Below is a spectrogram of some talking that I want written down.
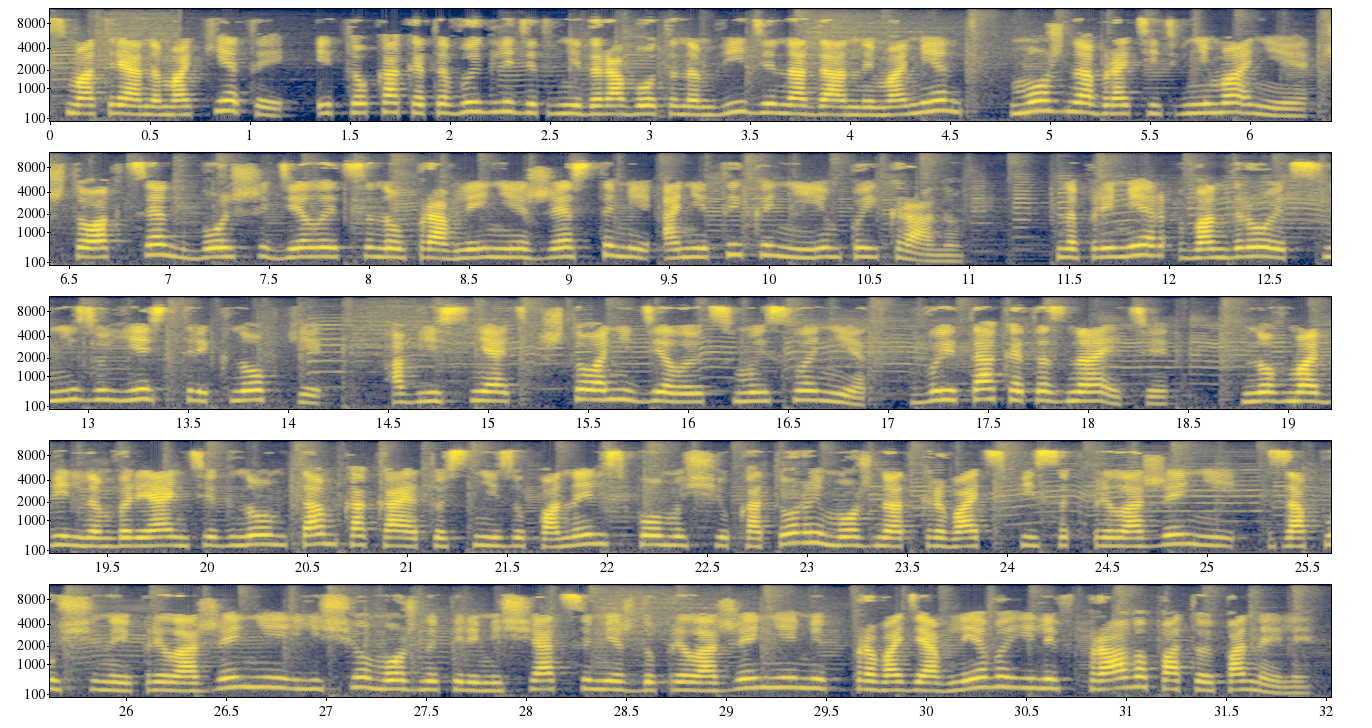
Смотря на макеты, и то, как это выглядит в недоработанном виде на данный момент, можно обратить внимание, что акцент больше делается на управление жестами, а не тыканием по экрану. Например, в Android снизу есть три кнопки, Объяснять, что они делают смысла нет, вы и так это знаете. Но в мобильном варианте GNOME там какая-то снизу панель, с помощью которой можно открывать список приложений, запущенные приложения и еще можно перемещаться между приложениями, проводя влево или вправо по той панели.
